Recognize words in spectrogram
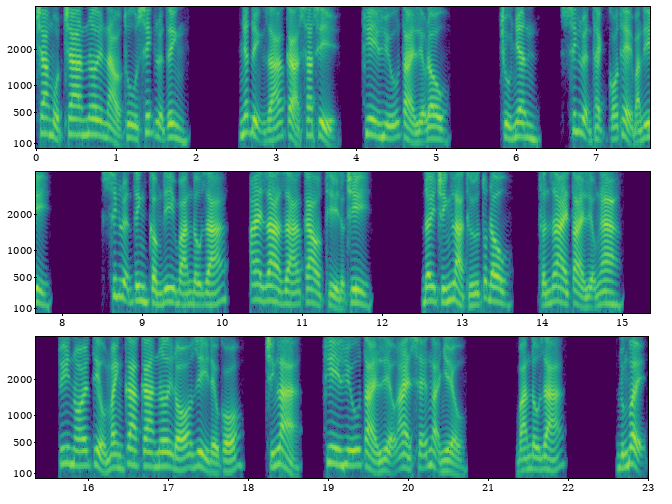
cha một cha nơi nào thu xích luyện tinh. Nhất định giá cả xa xỉ, hy hữu tài liệu đâu. Chủ nhân, xích luyện thạch có thể bán đi. Xích luyện tinh cầm đi bán đấu giá, ai ra giá cao thì được chi. Đây chính là thứ tốt đâu, thấn giai tài liệu Nga. Tuy nói tiểu manh ca ca nơi đó gì đều có, chính là, hy hữu tài liệu ai sẽ ngại nhiều. Bán đấu giá. Đúng vậy,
